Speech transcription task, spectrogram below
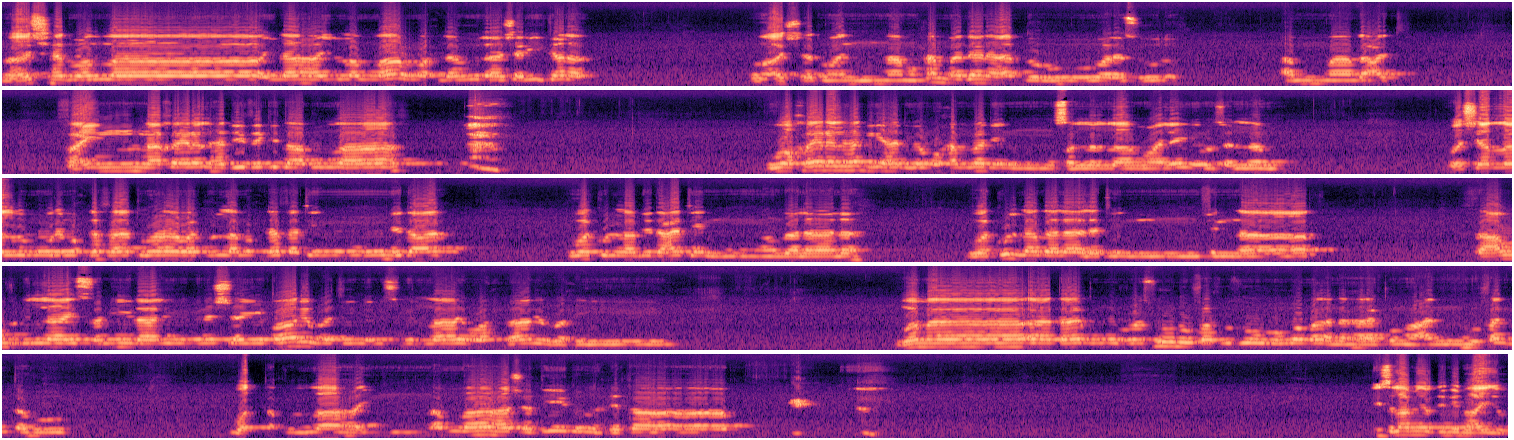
وأشهد أن لا إله إلا الله وحده لا شريك له وأشهد أن محمدا عبده ورسوله. أما بعد فإن خير الحديث كتاب الله وخير الهدي هدي محمد صلى الله عليه وسلم. وشر الأمور محدثاتها وكل محدثة بدعة وكل بدعة ضلالة وكل ضلالة في النار. فأعوذ بالله السميع العليم من الشيطان الرجيم. بسم الله الرحمن الرحيم. وما آتاكم الرسول فخذوه وما نهاكم عنه فانتهوا واتقوا الله إن الله شديد العقاب اسلامی اور دینی بھائیو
